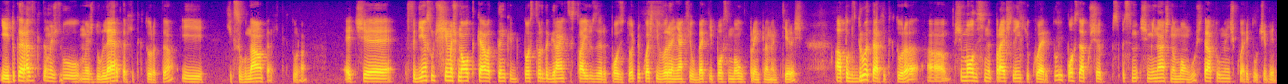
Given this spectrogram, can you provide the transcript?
И тук е разликата между, между layered архитектурата и хексагоналната архитектура, е, че в един случай ще имаш много такава тънка, т.е. твърда граница с това user repository, което ще ти върне някакви обекти и после много го преимплементираш. А пък в другата архитектура а, ще мога да си направиш link и query-то и после ако ще, ще минаваш на Mongo, ще трябва да промениш query-то очевидно.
